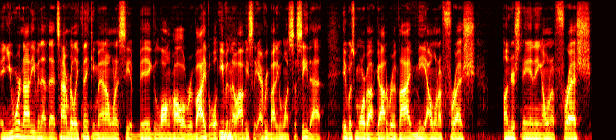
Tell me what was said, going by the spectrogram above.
and you were not even at that time really thinking man i want to see a big long hollow revival even though obviously everybody wants to see that. It was more about god revive me. I want a fresh understanding. I want a fresh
